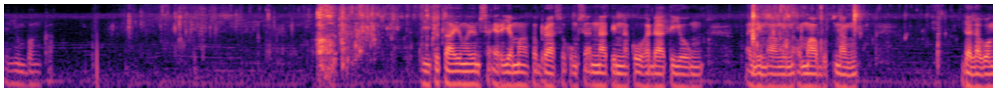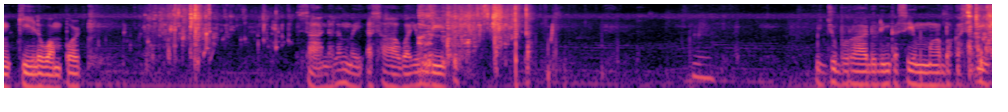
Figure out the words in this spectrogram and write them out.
Yan yung bangka. Dito tayo ngayon sa area mga kabraso kung saan natin nakuha dati yung alimango na umabot ng dalawang kilo one port. Sana lang may asawa yung dito. Medyo burado din kasi yung mga bakas dito.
